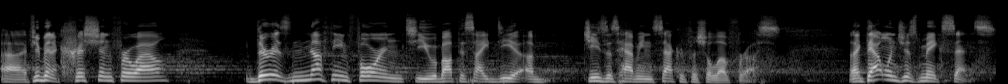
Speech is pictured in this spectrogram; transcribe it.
uh, if you've been a Christian for a while, there is nothing foreign to you about this idea of Jesus having sacrificial love for us. Like that one just makes sense.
